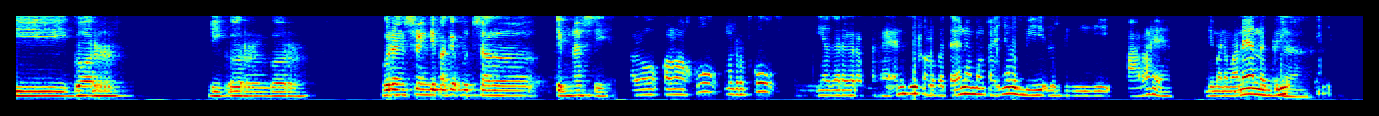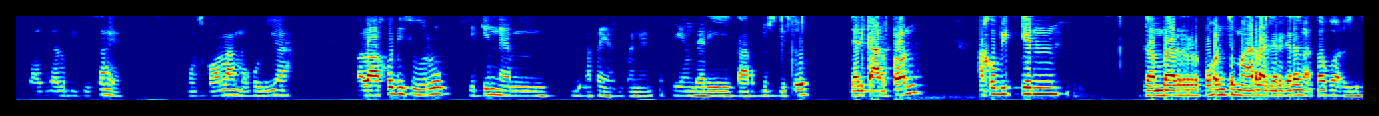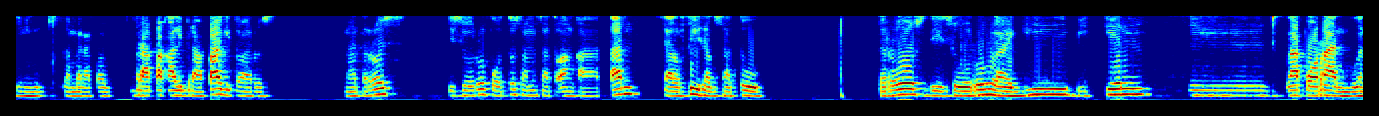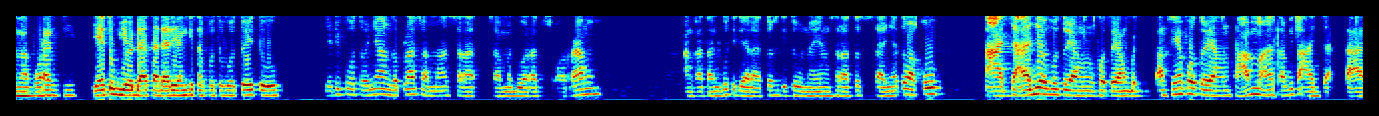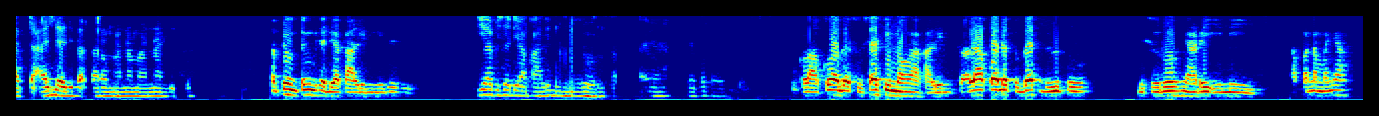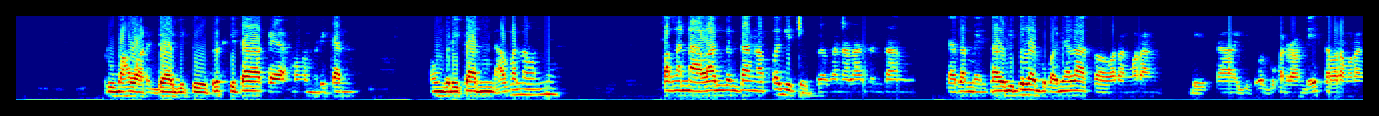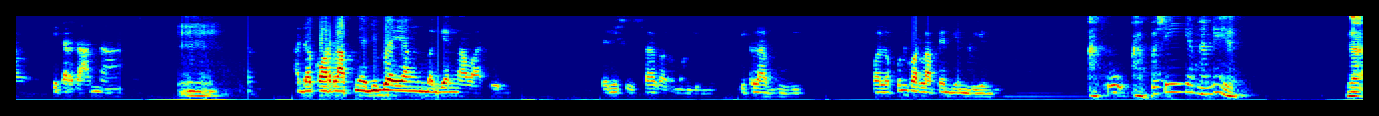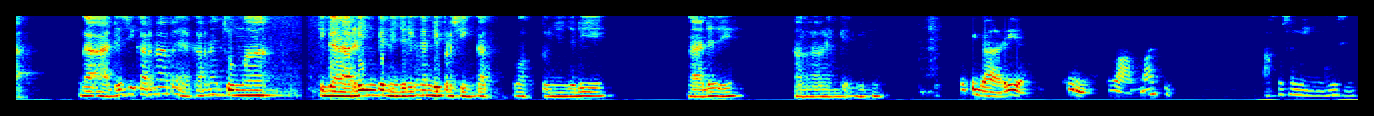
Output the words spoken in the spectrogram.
gor di gor. Gor gor yang sering dipakai futsal timnas sih. kalau kalau aku menurutku ya gara-gara PTN sih. Kalau PTN emang kayaknya lebih lebih parah ya. Di mana-mana yang negeri Ya. agak lebih susah ya. Mau sekolah mau kuliah kalau aku disuruh bikin nem apa ya bukan tapi yang dari kardus gitu dari karton aku bikin gambar pohon cemara gara-gara nggak tahu kok harus bikin gambar apa berapa kali berapa gitu harus. Nah terus disuruh foto sama satu angkatan selfie satu-satu. Terus disuruh lagi bikin hmm, laporan bukan laporan sih yaitu biodata dari yang kita foto-foto itu. Jadi fotonya anggaplah sama serat, sama 200 orang angkatanku 300 gitu. Nah yang 100 sisanya tuh aku tak acak aja foto yang foto yang aslinya foto yang sama tapi tak acak tak acak aja di taruh mana-mana gitu. Tapi untung bisa diakalin gitu sih. Iya bisa diakalin. Menurut Betul. saya. Repot ya. kalau aku agak susah sih mau ngakalin. Soalnya aku ada tugas dulu tuh. Disuruh nyari ini apa namanya rumah warga gitu. Terus kita kayak memberikan memberikan apa namanya pengenalan tentang apa gitu. Pengenalan tentang kesehatan mental gitulah bukannya lah ke orang-orang desa gitu Oh, bukan orang desa orang-orang sekitar sana Hmm. ada korlapnya juga yang bagian ngawasin jadi susah kalau mau gini dikelabui walaupun korlapnya diem-diem Aku apa sih yang aneh ya? Nggak nggak ada sih karena apa ya? Karena cuma tiga hari mungkin ya. Jadi kan dipersingkat waktunya. Jadi nggak ada sih hal-hal yang kayak gitu. itu tiga hari ya uh, lama sih Aku seminggu sih.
